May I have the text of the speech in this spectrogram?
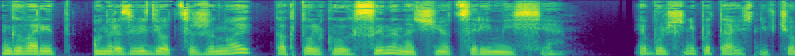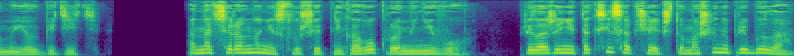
Говорит, он разведется с женой, как только у их сына начнется ремиссия. Я больше не пытаюсь ни в чем ее убедить. Она все равно не слушает никого, кроме него. Приложение такси сообщает, что машина прибыла.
